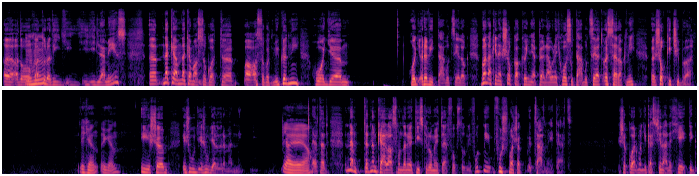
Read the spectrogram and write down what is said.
a dolgokat, uh-huh. tudod, így, így, így, így lemész. Nekem, nekem az szokott, az szokott működni, hogy hogy rövid távú célok. Van, akinek sokkal könnyebb például egy hosszú távú célt összerakni sok kicsiből, Igen, igen. és, és, úgy, és úgy előre menni. Ja, ja, ja. Érted? Nem, tehát nem kell azt mondani, hogy 10 kilométert fogsz tudni futni, fuss ma csak 100 métert. És akkor mondjuk ezt csináld egy hétig,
